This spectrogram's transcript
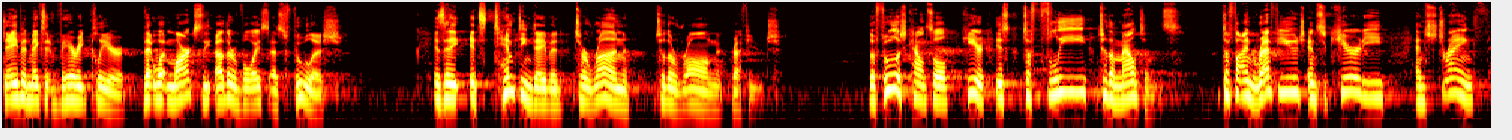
David makes it very clear that what marks the other voice as foolish is that it's tempting David to run to the wrong refuge. The foolish counsel here is to flee to the mountains to find refuge and security and strength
